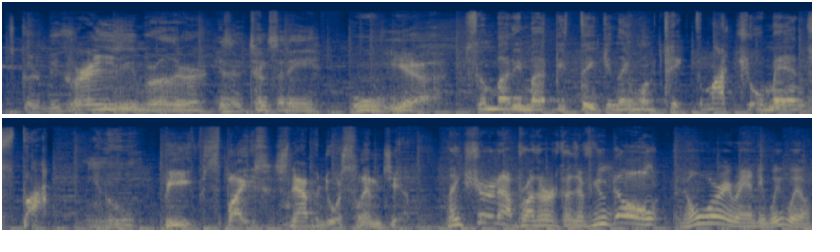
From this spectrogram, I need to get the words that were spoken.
it's gonna be crazy, brother. His intensity, ooh, yeah. Somebody might be thinking they want to take the Macho Man's spot, you know? Beef, spice, snap into a Slim Jim. Make sure now, brother, because if you don't, Don't worry, Randy, we will.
